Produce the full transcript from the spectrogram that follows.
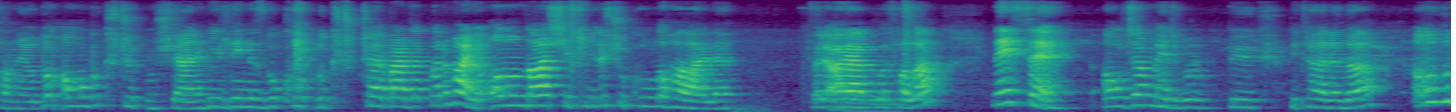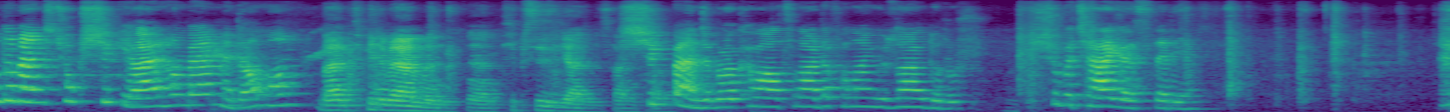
sanıyordum ama bu küçükmüş yani bildiğiniz bu kulplu küçük çay bardakları var ya onun daha şekilli çukurlu hali. Böyle ayaklı falan. Neyse alacağım mecbur büyük bir tane daha. Ama bu da bence çok şık ya Erhan beğenmedi ama Ben tipini beğenmedim. Yani tipsiz geldi sanki. şık bence böyle kahvaltılarda falan güzel durur. Şu bıçağı göstereyim.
